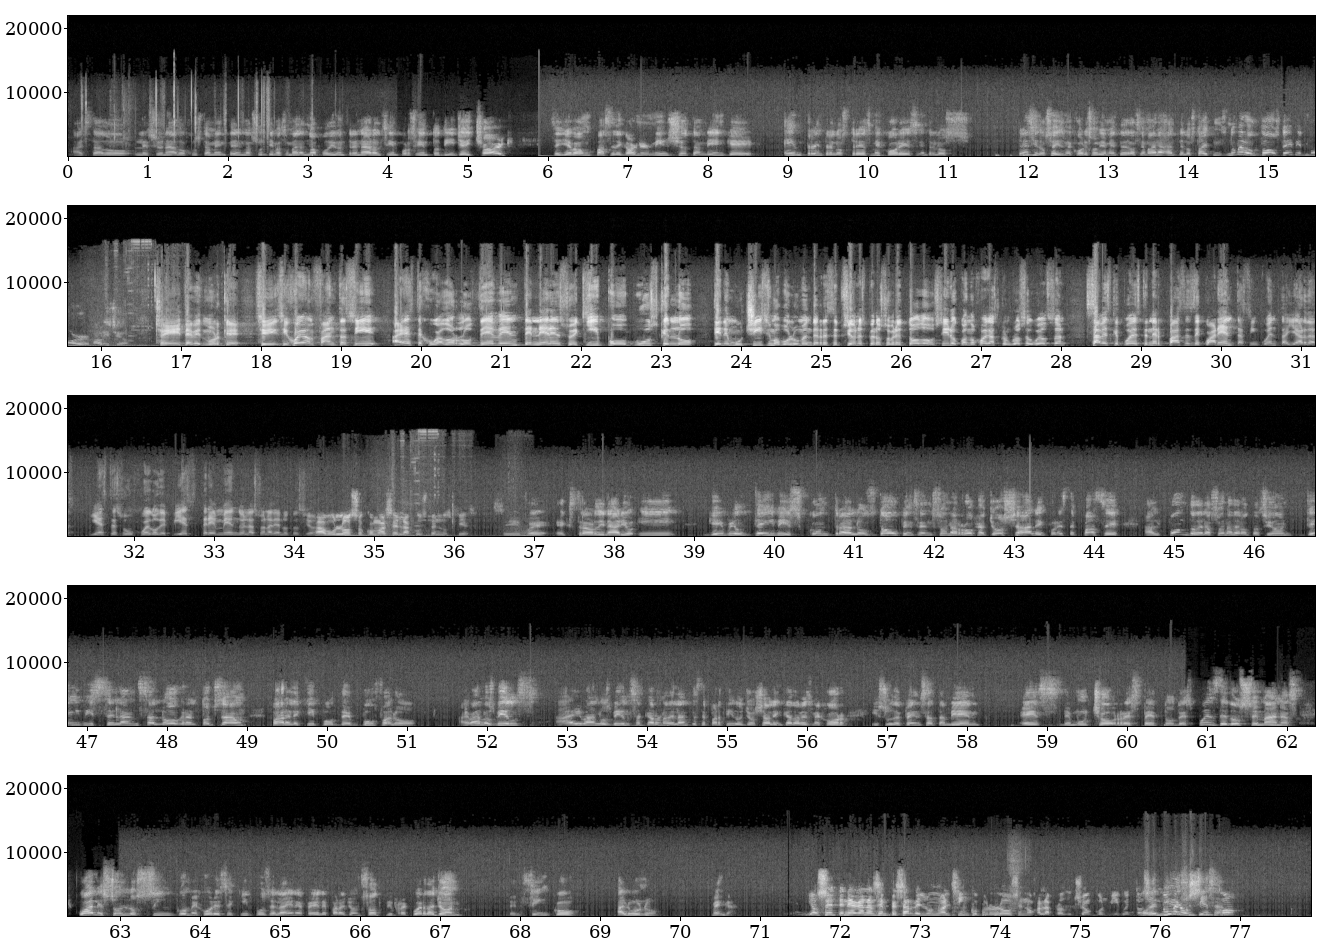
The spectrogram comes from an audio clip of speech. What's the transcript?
ha estado lesionado justamente en las últimas semanas, no ha podido entrenar al 100%. DJ Chark se lleva un pase de Garner Minshew también que entra entre los tres mejores, entre los tres y los seis mejores obviamente de la semana ante los Titans. Número dos, David Moore, Mauricio. Sí, David Moore, que si, si juegan fantasy, a este jugador lo deben tener en su equipo, búsquenlo. Tiene muchísimo volumen de recepciones, pero sobre todo, Ciro, cuando juegas con Russell Wilson, sabes que puedes tener pases de 40, 50 yardas. Y este es un juego de pies tremendo en la zona de anotación. Fabuloso cómo hace el ajuste en los pies. Sí, fue extraordinario. Y Gabriel Davis contra los Dolphins en zona roja. Josh Allen con este pase al fondo de la zona de anotación. Davis se lanza, logra el touchdown para el equipo de Buffalo. Ahí van los Bills. Ahí van los Bills. Sacaron adelante este partido. Josh Allen cada vez mejor y su defensa también es de mucho respeto. Después de dos semanas, ¿cuáles son los cinco mejores equipos de la NFL para John Sutcliffe? Recuerda, John, del 5 al 1. Venga. Yo sé, tenía ganas de empezar del 1 al 5, pero luego se enoja la producción conmigo. Entonces, del 10 número empieza. 5,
